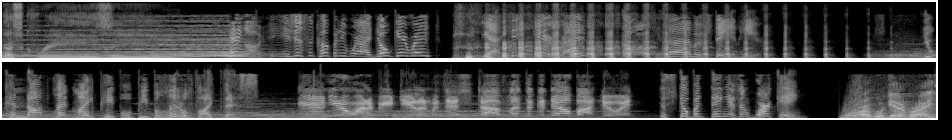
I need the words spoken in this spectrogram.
That's crazy. Hang on, is this the company where I don't get raped? yeah, he- here, right? Oh, okay, I'm gonna stay in here. You cannot let my people be belittled like this. Dan, you don't want to be dealing with this stuff. Let the Goodell bot do it. The stupid thing isn't working. Or we'll get it right.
